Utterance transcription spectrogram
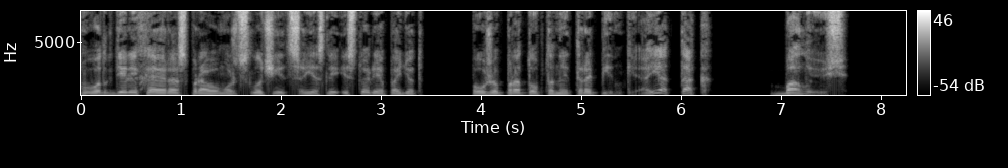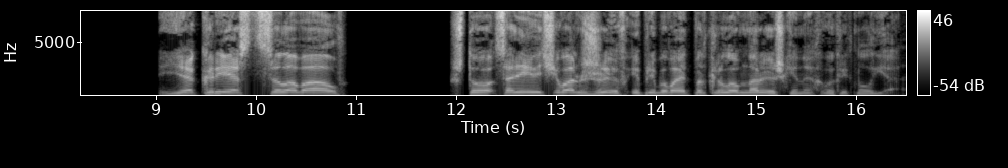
Вот где лихая расправа может случиться, если история пойдет по уже протоптанной тропинке, а я так балуюсь. Я крест целовал, что царевич Иван жив и пребывает под крылом Нарышкиных, — выкрикнул я.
